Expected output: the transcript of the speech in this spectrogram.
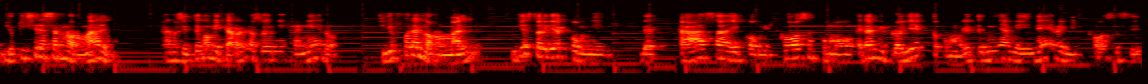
Yo quisiera ser normal. Claro, si tengo mi carrera, soy un ingeniero. Si yo fuera normal, yo estaría con mi casa y con mis cosas, como era mi proyecto, como yo tenía mi dinero y mis cosas, y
